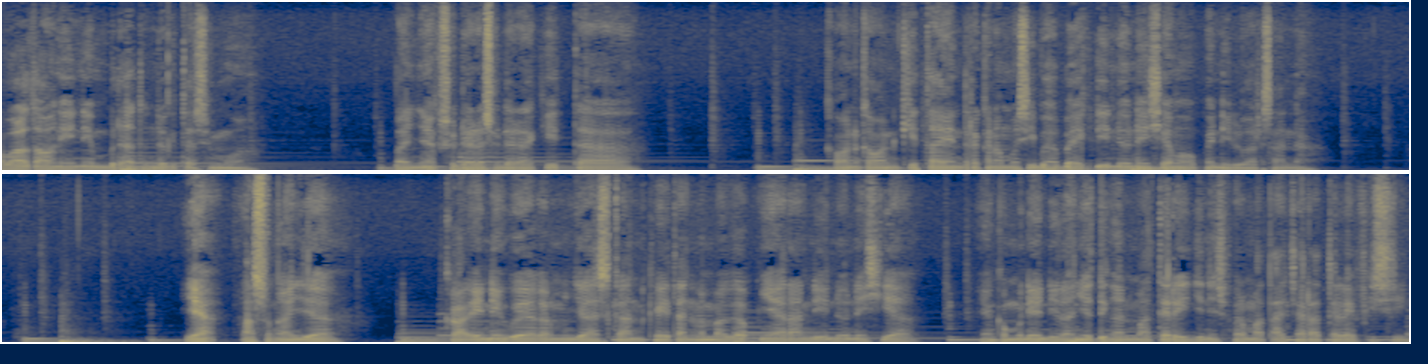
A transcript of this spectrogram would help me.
awal tahun ini berat untuk kita semua banyak saudara-saudara kita, kawan-kawan kita yang terkena musibah baik di Indonesia maupun di luar sana. Ya, langsung aja. Kali ini gue akan menjelaskan kaitan lembaga penyiaran di Indonesia yang kemudian dilanjut dengan materi jenis format acara televisi.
